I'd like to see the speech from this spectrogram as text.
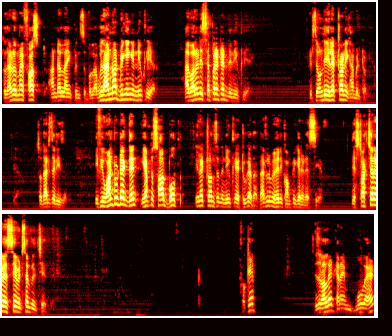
So that was my first underlying principle. Because I'm not bringing in nuclear. I've already separated the nuclei. It's only electronic Hamiltonian. So that's the reason. If you want to take, then you have to solve both electrons and the nuclei together. That will be very complicated SCF. The structure of SCF itself will change. Okay? Is it all right? Can I move ahead?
